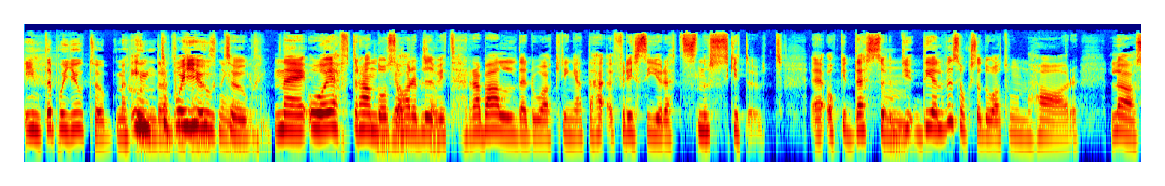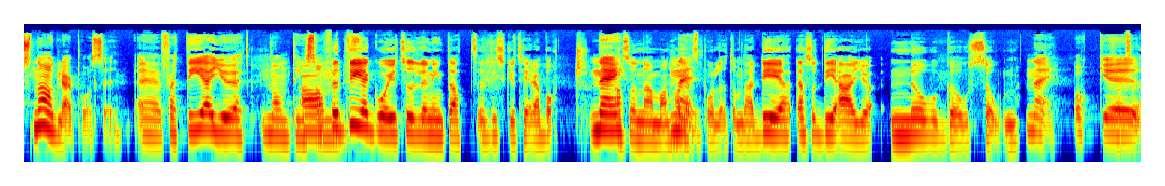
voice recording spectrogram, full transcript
Inte på youtube med hundratusen Inte på youtube. liksom. Nej och i efterhand då så har det YouTube. blivit rabalder då kring att det här, för det ser ju rätt snuskigt ut. Eh, och dess, Mm. delvis också då att hon har lösnaglar på sig. Eh, för att det är ju ett, någonting Ja som... för det går ju tydligen inte att diskutera bort. Nej. Alltså när man har Nej. läst på lite om det här. Det, alltså, det är ju no go zone. Nej, och eh,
